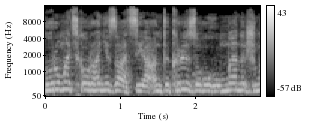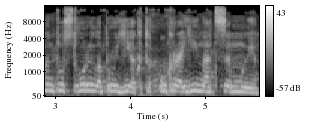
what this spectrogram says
громадська організація антикризового менеджменту створила проєкт Україна це ми,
